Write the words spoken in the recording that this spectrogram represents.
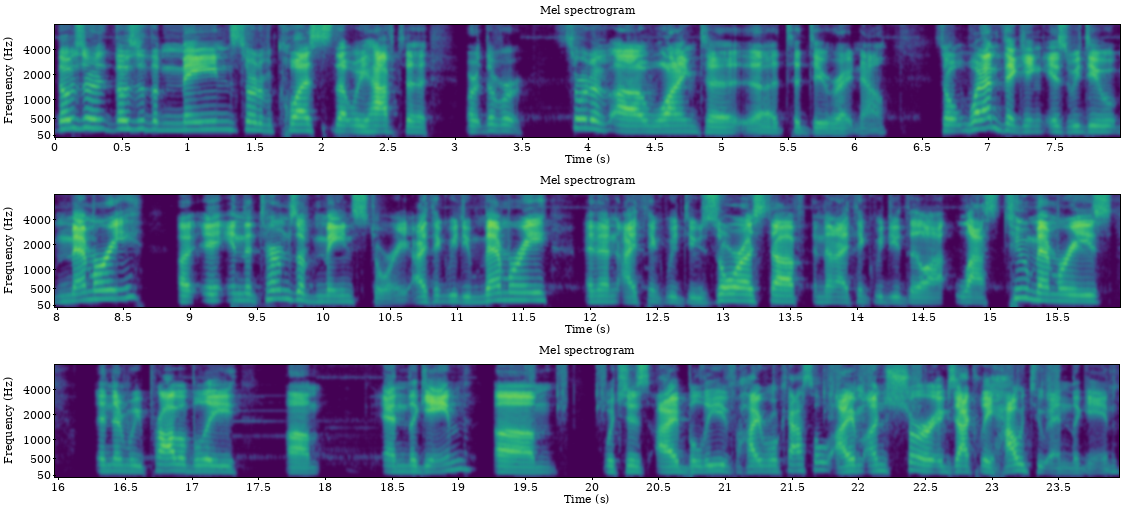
those are those are the main sort of quests that we have to, or that we're sort of uh, wanting to uh, to do right now. So what I'm thinking is we do memory. Uh, in, in the terms of main story, I think we do memory, and then I think we do Zora stuff, and then I think we do the last two memories, and then we probably um, end the game, um, which is, I believe, Hyrule Castle. I am unsure exactly how to end the game.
